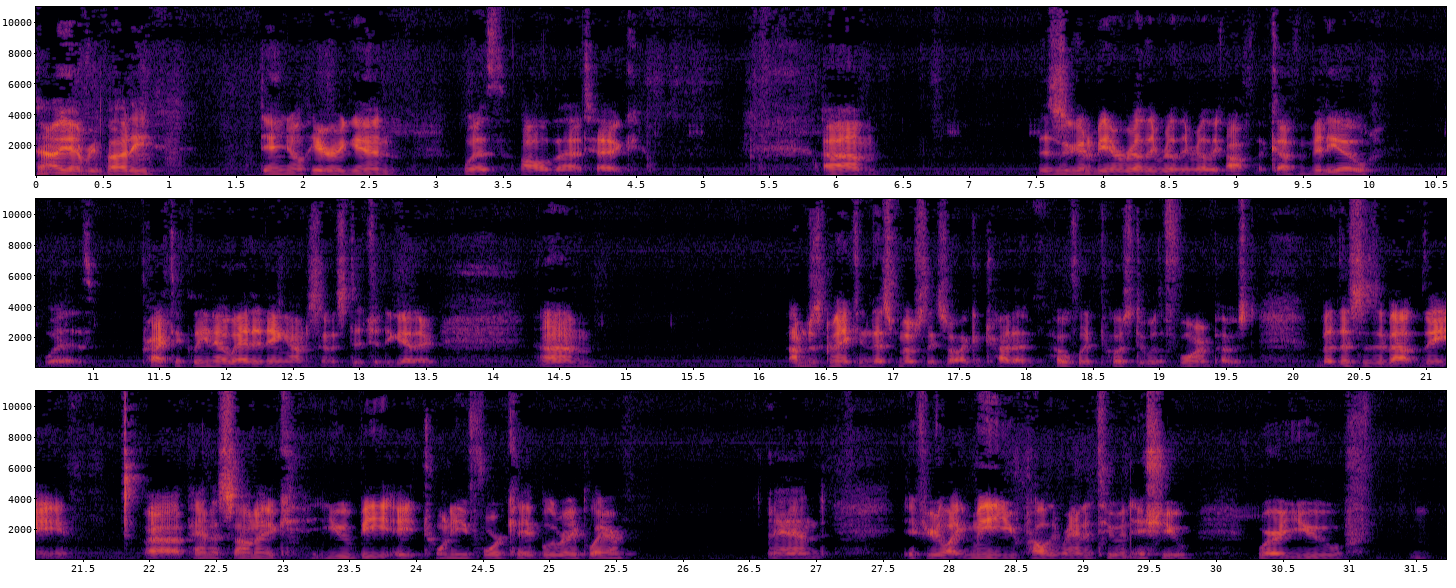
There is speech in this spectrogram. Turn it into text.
Hi, everybody. Daniel here again with All That Tech. Um, this is going to be a really, really, really off the cuff video with practically no editing. I'm just going to stitch it together. Um, I'm just making this mostly so I can try to hopefully post it with a forum post. But this is about the uh, Panasonic UB820 4K Blu ray player. And if you're like me, you've probably ran into an issue where you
